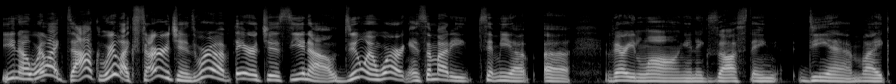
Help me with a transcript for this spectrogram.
you know, we're like docs, we're like surgeons. We're up there just, you know, doing work. And somebody sent me a, a very long and exhausting DM, like,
